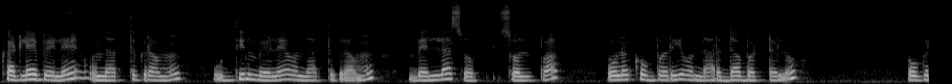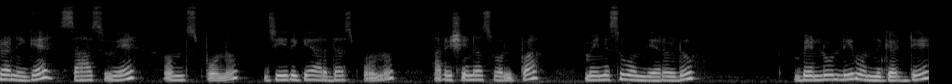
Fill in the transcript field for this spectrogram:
ಕಡಲೆಬೇಳೆ ಒಂದು ಹತ್ತು ಗ್ರಾಮು, ಉದ್ದಿನಬೇಳೆ ಒಂದು ಹತ್ತು ಗ್ರಾಮು ಬೆಲ್ಲ ಸ್ವಪ್ ಸ್ವಲ್ಪ ಒಣಕೊಬ್ಬರಿ ಒಂದು ಅರ್ಧ ಬಟ್ಟಲು, ಒಗ್ಗರಣೆಗೆ ಸಾಸಿವೆ ಒಂದು ಸ್ಪೂನು, ಜೀರಿಗೆ ಅರ್ಧ ಸ್ಪೂನು, ಅರಿಶಿನ ಸ್ವಲ್ಪ, ಮೆಣಸು ಒಂದೆರಡು, ಬೆಳ್ಳುಳ್ಳಿ ಒಂದು ಗಡ್ಡೆ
